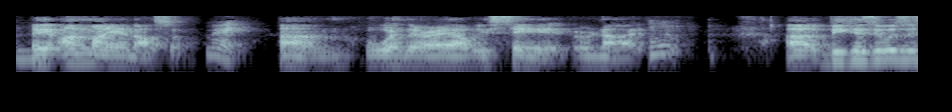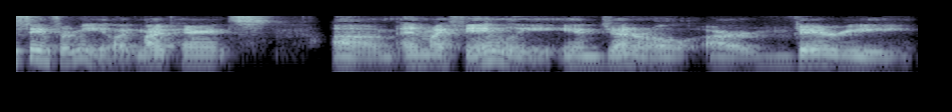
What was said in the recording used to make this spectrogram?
Mhm. eh, on my end also Right. um, whether I always say it or not. Uh, because it was the same for me. Like my parents um, and my family in general are very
